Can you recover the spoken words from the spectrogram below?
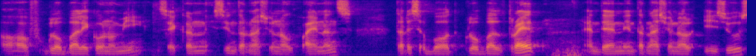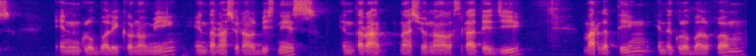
of global economy. Second is international finance. That is about global trade and then international issues in global economy, international business, international strategy, marketing in the global firm,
